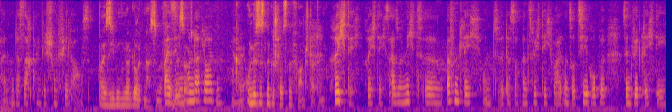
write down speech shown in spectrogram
hören und das sagt eigentlich schon viel aus. Bei 700 Leuten hast du mir Bei 700 gesagt. Leuten. Okay. Und es ist eine geschlossene Veranstaltung. Richtig, richtig. Ist also nicht äh, öffentlich und äh, das ist auch ganz wichtig, weil unsere Zielgruppe sind wirklich die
